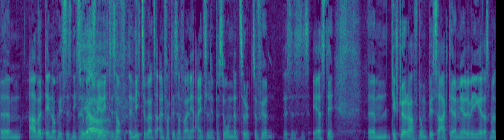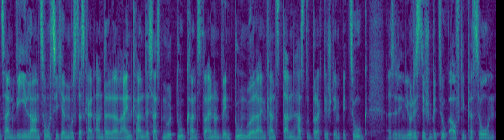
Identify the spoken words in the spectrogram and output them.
Ähm, aber dennoch ist es nicht so Ja, ganz schwierig, das auf, äh, nicht so ganz einfach, das auf eine einzelne Person dann zurückzuführen. Das ist das Erste. Ähm, die Störerhaftung besagt ja mehr oder weniger, dass man sein WLAN so sichern muss, dass kein anderer da rein kann. Das heißt, nur du kannst rein und wenn du nur rein kannst, dann hast du praktisch den Bezug, also den juristischen Bezug auf die Person.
